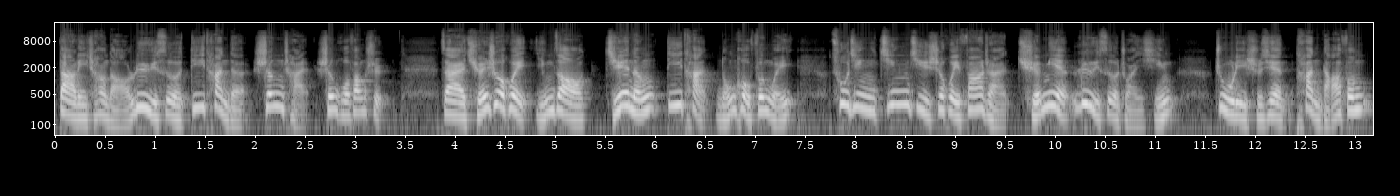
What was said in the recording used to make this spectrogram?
大力倡导绿色低碳的生产生活方式，在全社会营造节能低碳浓厚氛围，促进经济社会发展全面绿色转型，助力实现碳达峰、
